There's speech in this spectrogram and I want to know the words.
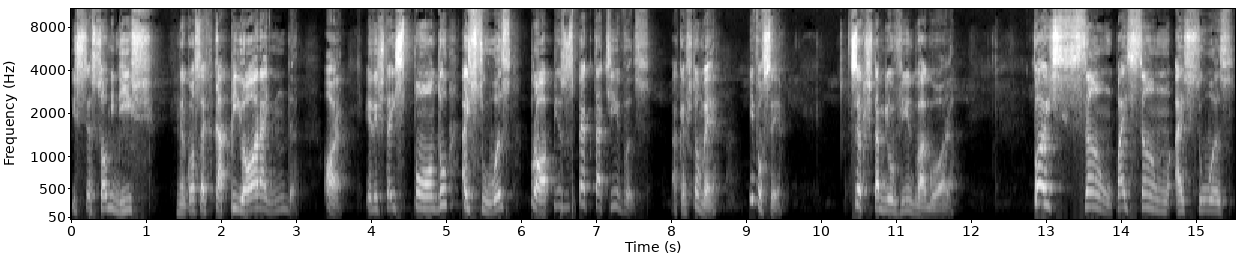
Isso é só o início, o negócio vai ficar pior ainda. Ora, ele está expondo as suas próprias expectativas. A questão é: e você? Você que está me ouvindo agora, quais são, quais são as suas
